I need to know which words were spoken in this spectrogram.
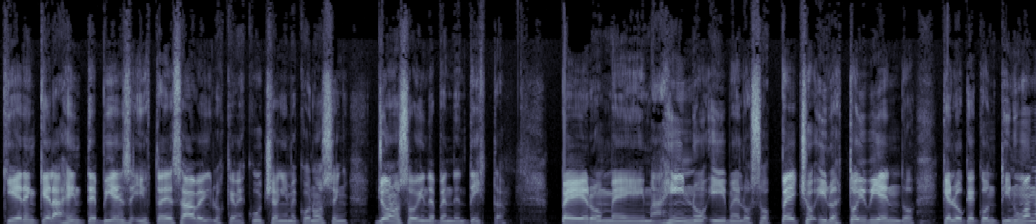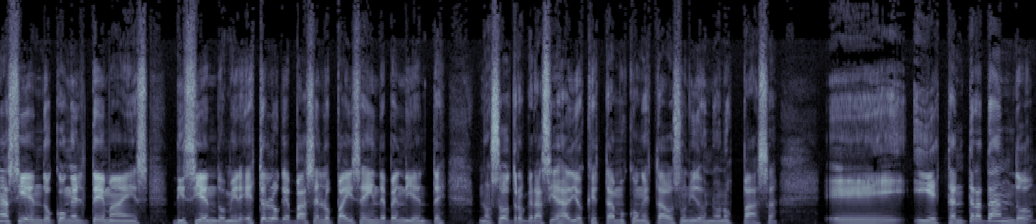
Quieren que la gente piense, y ustedes saben, los que me escuchan y me conocen, yo no soy independentista, pero me imagino y me lo sospecho y lo estoy viendo, que lo que continúan haciendo con el tema es diciendo, mire, esto es lo que pasa en los países independientes, nosotros, gracias a Dios que estamos con Estados Unidos, no nos pasa, eh, y están tratando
